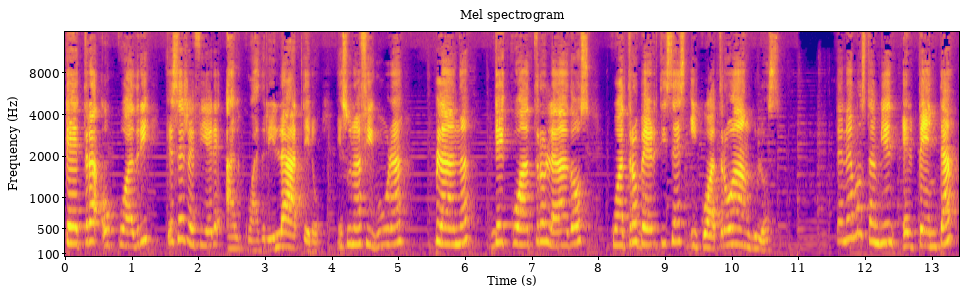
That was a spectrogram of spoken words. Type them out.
tetra o cuadri que se refiere al cuadrilátero. Es una figura plana de cuatro lados, cuatro vértices y cuatro ángulos. Tenemos también el penta,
